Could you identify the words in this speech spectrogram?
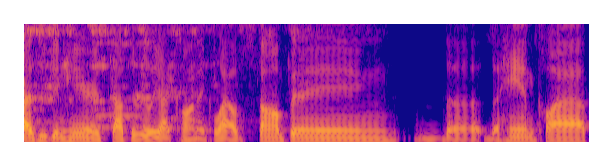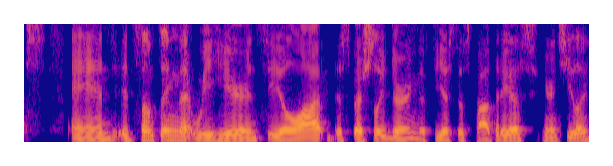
As you can hear, it's got the really iconic loud stomping, the the hand claps, and it's something that we hear and see a lot, especially during the Fiestas Patrias here in Chile.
